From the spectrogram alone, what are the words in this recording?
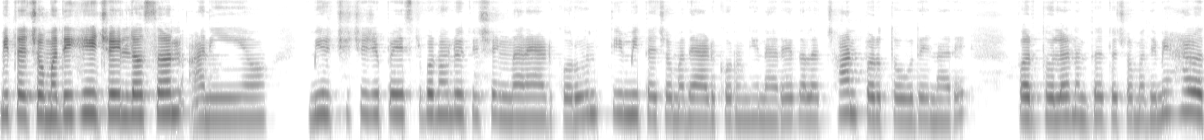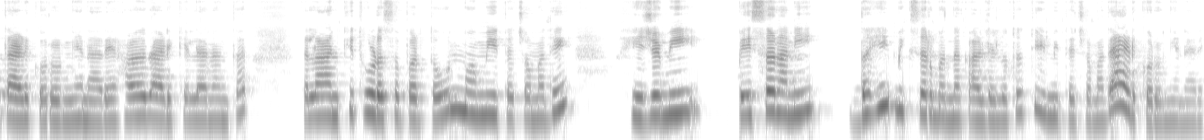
मी त्याच्यामध्ये हे जे लसण आणि मिरचीची जी पेस्ट बनवली होती शेंगदाणे ॲड करून ती मी त्याच्यामध्ये ॲड करून घेणार आहे. त्याला छान परतवू देणार आहे. परतवल्यानंतर त्याच्यामध्ये मी हळद ॲड करून घेणार आहे. हळद ॲड केल्यानंतर त्याला आणखी थोडंसं परतवून मग मी त्याच्यामध्ये हे जे मी बेसन आणि दही मिक्सरमधनं काढलेलं होतं ते मी त्याच्यामध्ये ॲड करून घेणार आहे.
